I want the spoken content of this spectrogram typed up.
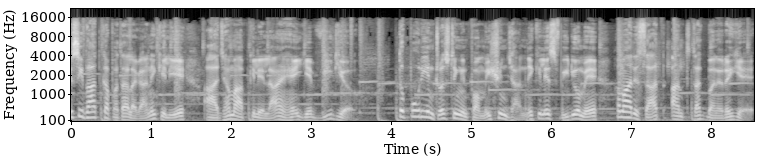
इसी बात का पता लगाने के लिए आज हम आपके लिए लाए हैं ये वीडियो। तो पूरी इंटरेस्टिंग इन्फॉर्मेशन जानने के लिए इस वीडियो में हमारे साथ अंत तक बने रहिए।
